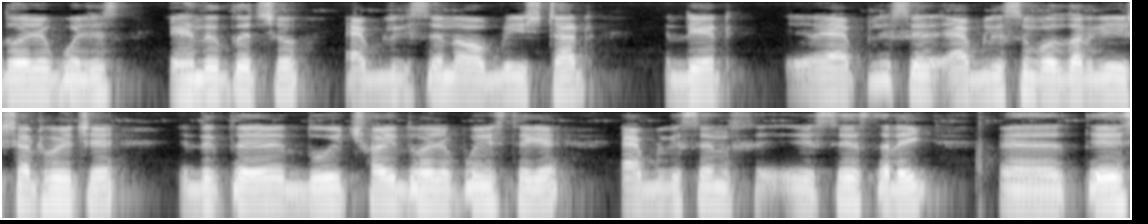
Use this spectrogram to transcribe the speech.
দু হাজার পঁচিশ। এখানে দেখতে পাচ্ছ application of start date application application কত তারিখে স্টার্ট হয়েছে? দেখতে দুই ছয় দু হাজার পঁচিশ থেকে অ্যাপ্লিকেশন শেষ তারিখ তেইশ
